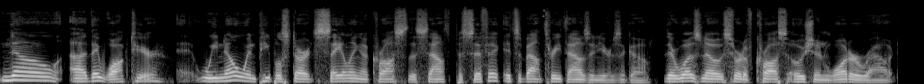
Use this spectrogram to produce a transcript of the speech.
No, uh, they walked here. We know when people start sailing across the South Pacific, it's about 3,000 years ago. There was no sort of cross ocean water route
